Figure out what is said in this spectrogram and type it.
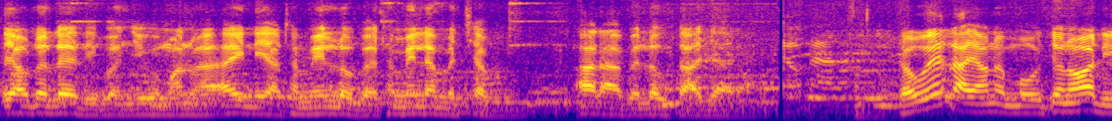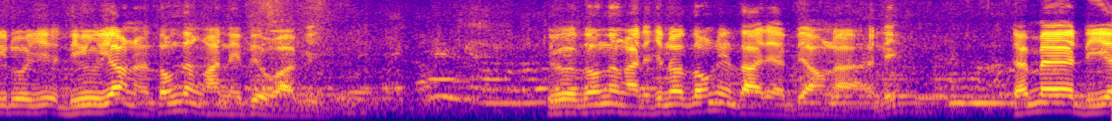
တယောက်တက်လက်ဒီပေါ့ညီကိုမောင်နှမအဲ့ဒီနေရာထမင်းလွတ်ပဲထမင်းလည်းမချက်ဘူးအဲ့ဒါပဲလှုပ်သားကြတယ်ဒဝဲလာရောက်နေမဟုတ်ကျွန်တော်ကဒီလိုဒီလိုရောက်နေ35နှစ်ပြည့်သွားပြီဒီလို35ကျွန်တော်3နှစ်သားတည်းပြောင်းလာတယ်လေဒါပေမဲ့ဒီက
